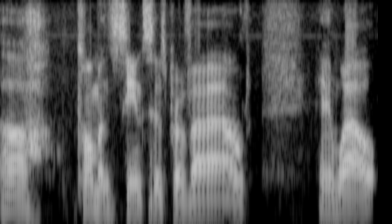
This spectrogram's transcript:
Ah, oh, common sense has prevailed. And well,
